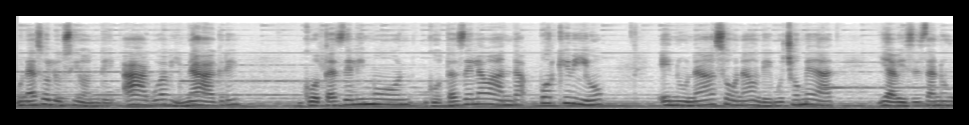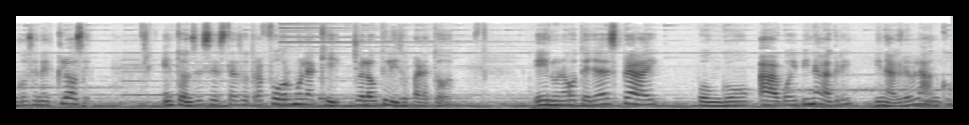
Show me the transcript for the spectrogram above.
una solución de agua, vinagre, gotas de limón, gotas de lavanda, porque vivo en una zona donde hay mucha humedad y a veces dan hongos en el closet. Entonces esta es otra fórmula que yo la utilizo para todo. En una botella de spray pongo agua y vinagre, vinagre blanco,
